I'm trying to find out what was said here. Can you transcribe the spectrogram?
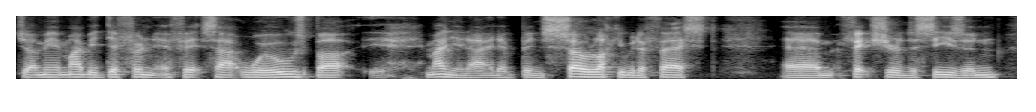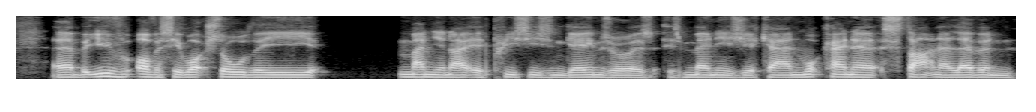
You know I mean? It might be different if it's at Wolves, but eh, Man United have been so lucky with the first um, fixture of the season. Uh, but you've obviously watched all the Man United preseason games or as, as many as you can. What kind of starting 11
